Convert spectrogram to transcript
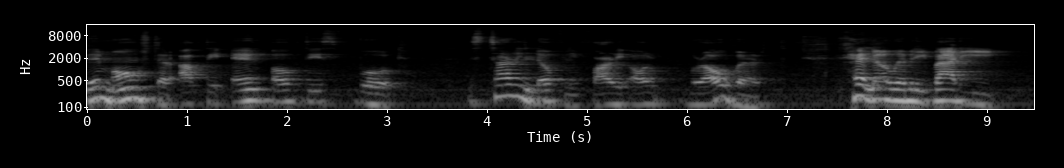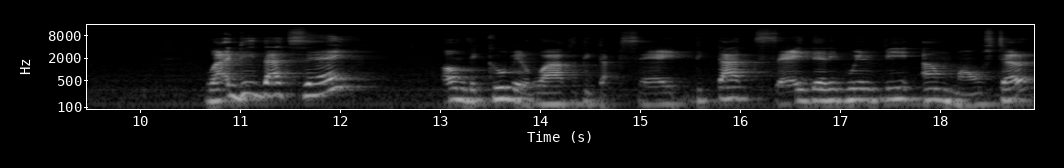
the monster at the end of this book. Starring lovely fairy old Grover. Hello, everybody. What did that say? On the cover, what did that say? Did that say that it will be a monster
